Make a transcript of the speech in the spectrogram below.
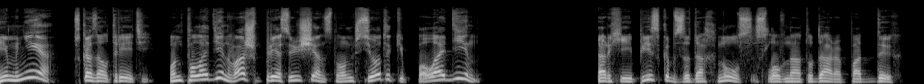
«И мне!» — сказал третий. «Он паладин, ваше Преосвященство, он все-таки паладин!» Архиепископ задохнулся, словно от удара под дых.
